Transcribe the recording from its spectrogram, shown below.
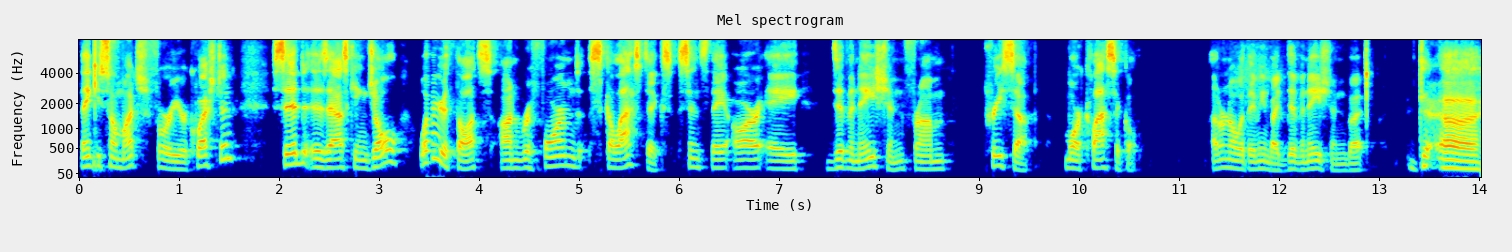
thank you so much for your question. Sid is asking Joel, what are your thoughts on Reformed scholastics since they are a divination from presup, more classical? I don't know what they mean by divination, but uh,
